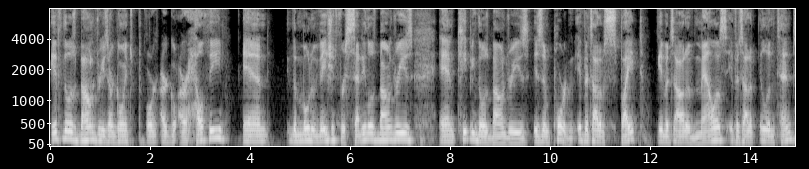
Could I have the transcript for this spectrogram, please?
if those boundaries are going to or are are healthy and the motivation for setting those boundaries and keeping those boundaries is important. If it's out of spite, if it's out of malice, if it's out of ill intent.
